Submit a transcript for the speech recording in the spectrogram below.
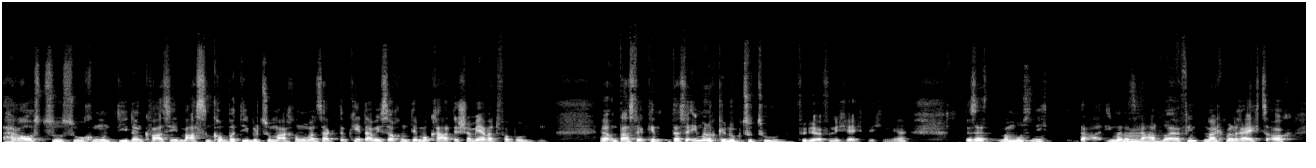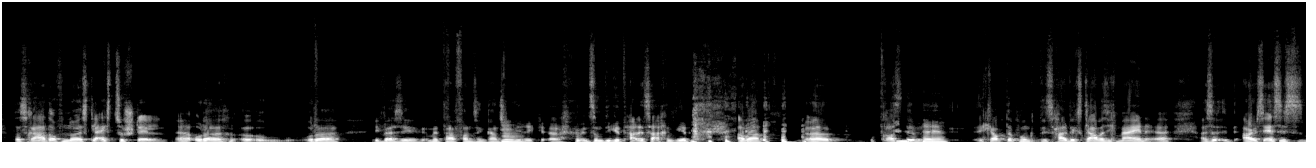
herauszusuchen und die dann quasi massenkompatibel zu machen, wo man sagt, okay, damit ist auch ein demokratischer Mehrwert verbunden. Ja, und das wäre das wäre immer noch genug zu tun für die öffentlich-rechtlichen. Ja? Das heißt, man muss nicht da immer das mhm. Rad neu erfinden. Manchmal reicht es auch, das Rad auf ein neues Gleis zu stellen. Ja? Oder, äh, oder ich weiß nicht, Metaphern sind ganz mhm. schwierig, äh, wenn es um digitale Sachen geht. Aber äh, trotzdem, ja, ja. ich glaube, der Punkt ist halbwegs klar, was ich meine. Ja? Also RSS ist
